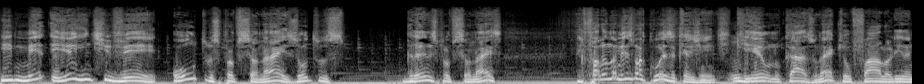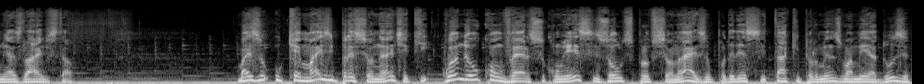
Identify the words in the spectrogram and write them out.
E, me, e a gente vê outros profissionais, outros grandes profissionais, falando a mesma coisa que a gente, uhum. que eu, no caso, né? Que eu falo ali nas minhas lives e tal. Mas o, o, que é mais impressionante é que quando eu converso com esses outros profissionais, eu poderia citar aqui pelo menos uma meia dúzia,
